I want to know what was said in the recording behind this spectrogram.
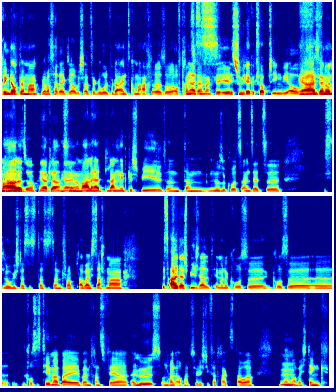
bringt auch der Markt. Was hat er, glaube ich, als er geholt wurde? 1,8 oder so auf Ja, es ist, transfermarkt.de. ist schon wieder getroppt irgendwie auf Ja, ist ja 500k normal. oder so. Ja, klar. ist Ja, ja ja. normal, er hat lang nicht gespielt und dann nur so Kurzeinsätze. Ist logisch, dass es, dass es dann droppt. Aber ich sag mal, das Alter spielt halt immer eine große, große, äh, ein großes Thema bei, beim Transfererlös und halt auch natürlich die Vertragsdauer. Ähm, Mhm. aber ich denke,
